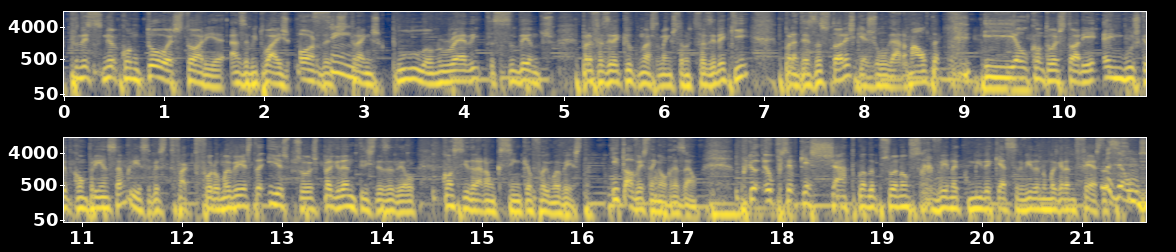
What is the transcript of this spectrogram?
Portanto, este senhor contou a história às habituais hordas de Sim. estranhos que pululam no Reddit, sedentos para fazer aquilo que nós também gostamos de fazer aqui, perante estas histórias, que é julgar malta. E ele contou a história em busca de compreensão, queria saber se de facto fora uma besta, e as pessoas, para grande tristeza dele, consideraram que sim, que ele foi uma besta. E talvez tenham razão. Porque eu- percebo que é chato quando a pessoa não se revê na comida que é servida numa grande festa. Mas é um Mas,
